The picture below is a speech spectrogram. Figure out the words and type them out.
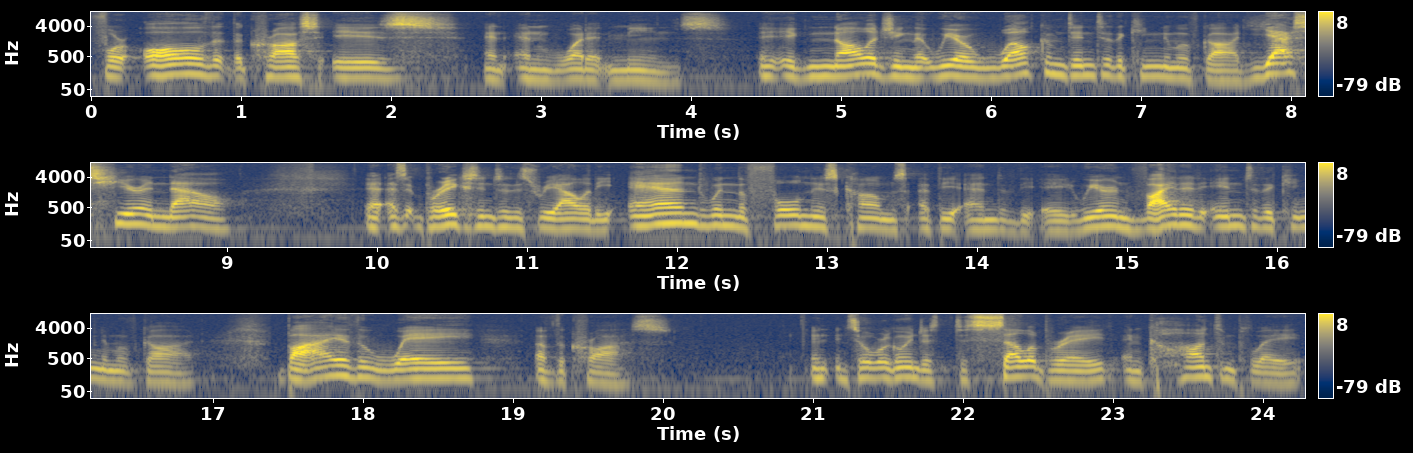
for all that the cross is and, and what it means acknowledging that we are welcomed into the kingdom of God. Yes, here and now, as it breaks into this reality, and when the fullness comes at the end of the age. We are invited into the kingdom of God by the way of the cross. And, and so we're going to, to celebrate and contemplate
